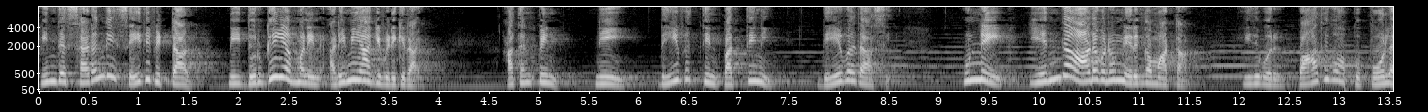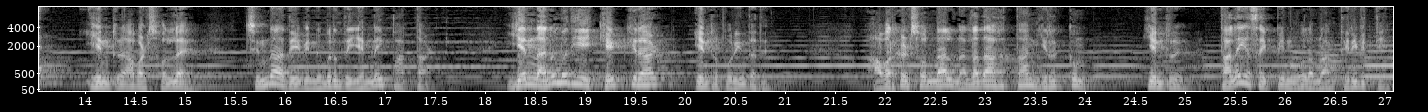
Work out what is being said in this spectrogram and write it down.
இந்த சடங்கை செய்துவிட்டால் நீ துர்கை அம்மனின் அடிமையாகி விடுகிறாய். அதன்பின் நீ தெய்வத்தின் பத்தினி தேவதாசி. உன்னை எந்த ஆடவனும் நெருங்க மாட்டான். இது ஒரு பாதுகாப்பு போல. என்று அவள் சொல்ல சின்னாதேவி நிமிர்ந்து என்னை பார்த்தாள். என் அனுமதியை கேட்கிறாள் என்று புரிந்தது. அவர்கள் சொன்னால் நல்லதாகத்தான் இருக்கும் என்று தலையசைப்பின் மூலம் நான் தெரிவித்தேன்.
